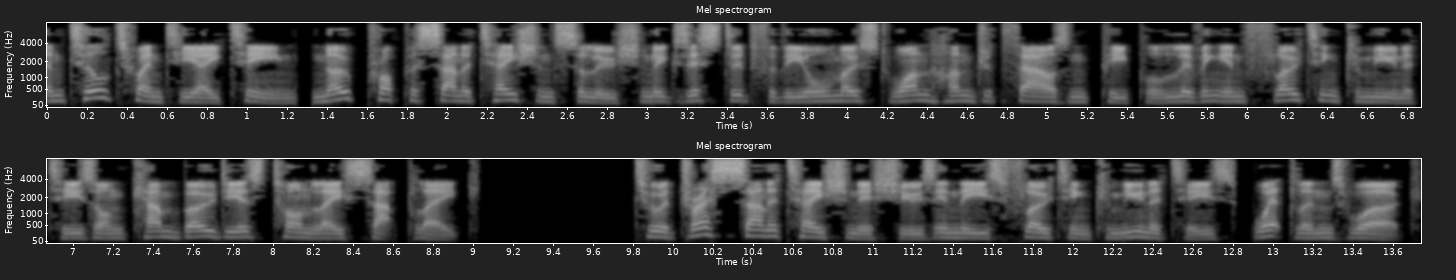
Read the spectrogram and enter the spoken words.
Until 2018, no proper sanitation solution existed for the almost 100,000 people living in floating communities on Cambodia's Tonle Sap Lake. To address sanitation issues in these floating communities, Wetlands Work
